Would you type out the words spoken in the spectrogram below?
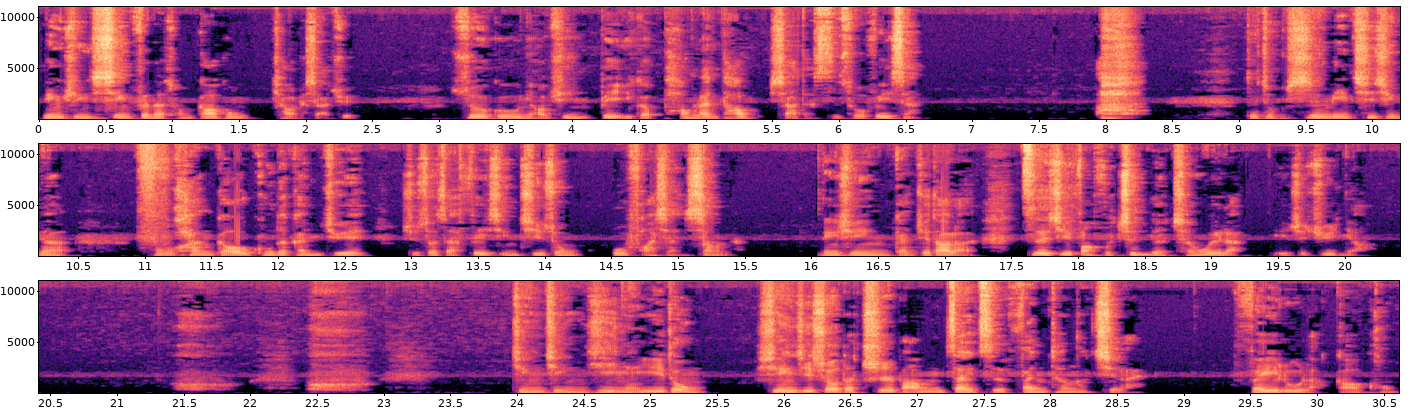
林勋兴奋地从高空跳了下去。硕骨鸟群被一个庞然大物吓得四处飞散。啊，这种身临其境的俯瞰高空的感觉，是说在飞行器中无法想象的。林勋感觉到了自己仿佛真的成为了一只巨鸟。呼呼，仅仅一念一动，星际兽的翅膀再次翻腾起来，飞入了高空。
